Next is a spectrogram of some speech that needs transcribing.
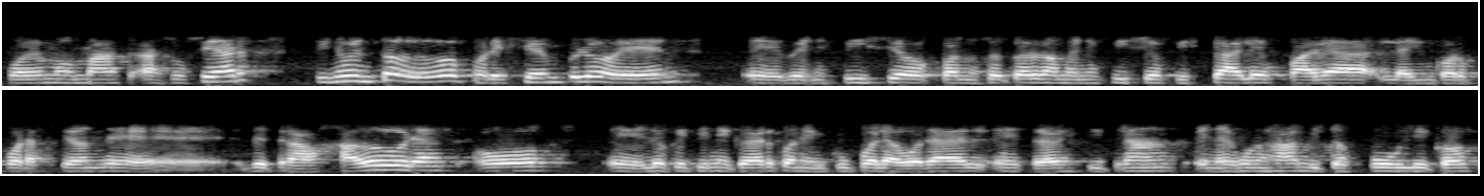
podemos más asociar, sino en todo, por ejemplo, en eh, beneficios, cuando se otorgan beneficios fiscales para la incorporación de, trabajadoras o eh, lo que tiene que ver con el cupo laboral eh, travesti trans en algunos ámbitos públicos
